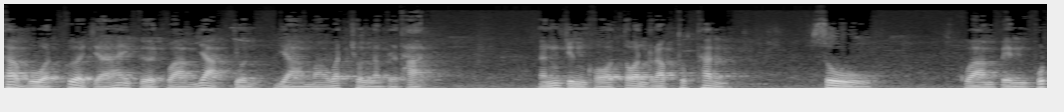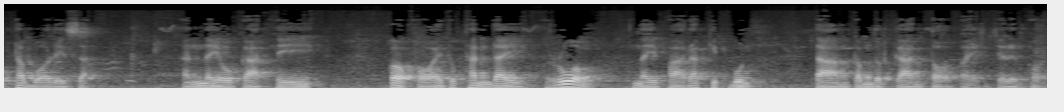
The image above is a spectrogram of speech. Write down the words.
ถ้าบวชเพื่อจะให้เกิดความยากจน อย่ามาวัดชนลประทาน นั้นจึงขอต้อนรับทุกท่าน สู่ความเป็นพุทธบริษัทอันในโอกาสนี้ ก็ขอให้ทุกท่านได้ร่วมในภารกิจบุญตามกำหนดการต่อไปเจริญพร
